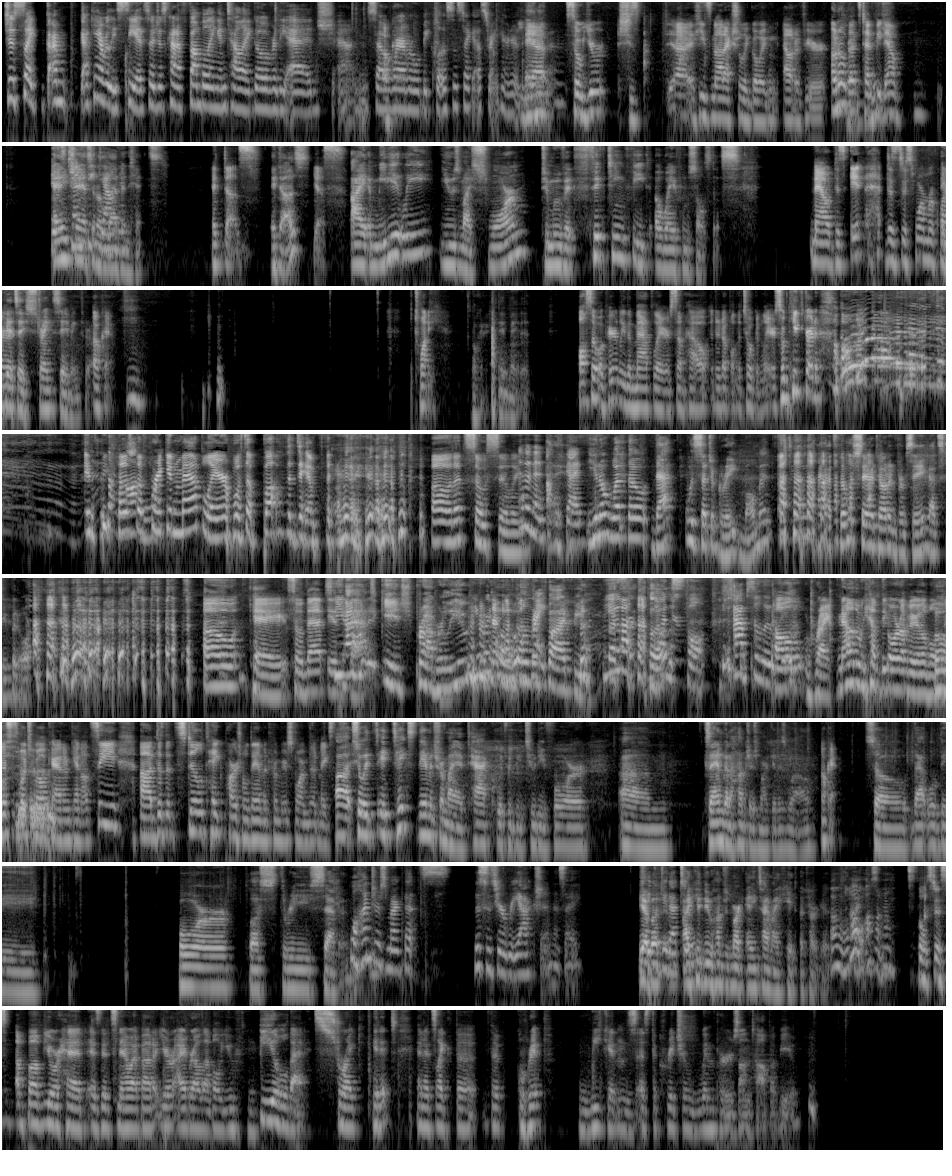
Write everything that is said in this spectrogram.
Just like I'm, I can't really see it, so just kind of fumbling until I go over the edge, and so Okay. wherever will be closest, I guess, right here near the Yeah. So you're she's uh, he's not actually going out of your. Oh no, that's ten feet down. Any It's 10 chance feet an 11 and- hits? It does. It does? Yes. I immediately use my swarm to move it 15 feet away from Solstice. Now, does it does the swarm It require? gets a strength saving throw. Okay. Twenty. Okay, it made it. Also, apparently the map layer somehow ended up on the token layer, so it keeps trying to. Oh my oh! god! It's because the freaking map layer was above the damn thing. Oh, that's so silly. I'm event I- guys. You know what though? That was such a great moment. for. I got so much serotonin from seeing that stupid orb. Okay, so that is See, I had that. it gauged properly. It You were No. doing Only great. five feet. off. You That's were close. wonderful. Absolutely. All right, now that we have the aura available, Oh. this is what you all can and cannot see. Uh, does it still take partial damage from your swarm that makes? Uh, so it it takes damage from my attack, which would be two d four. Um, because I am gonna hunter's market as well. Okay. So that will be four plus three seven. Well, Hunter's Mark, that's this is your reaction as I. yeah, you but could do that too. I too. could do hunter's mark anytime I hit a target. Oh, okay. Oh, awesome. Solstice above your head, as it's now about at your eyebrow level, you feel that strike hit it, and it's like the the grip weakens as the creature whimpers on top of you.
